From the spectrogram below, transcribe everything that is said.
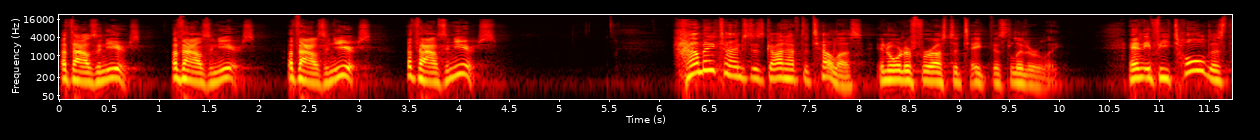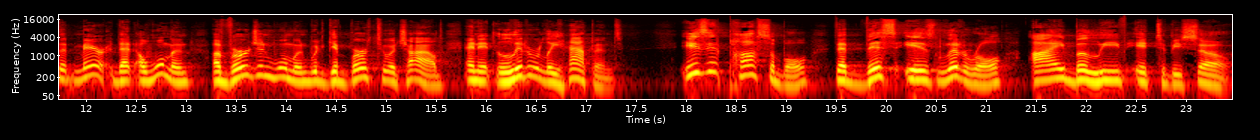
A thousand years, a thousand years, a thousand years, a thousand years. How many times does God have to tell us in order for us to take this literally? And if he told us that, Mary, that a woman, a virgin woman, would give birth to a child, and it literally happened, is it possible that this is literal? I believe it to be so.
